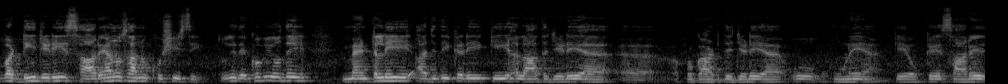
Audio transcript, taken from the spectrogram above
ਵੱਡੀ ਜਿਹੜੀ ਸਾਰਿਆਂ ਨੂੰ ਸਾਨੂੰ ਖੁਸ਼ੀ ਸੀ ਤੁਸੀਂ ਦੇਖੋ ਵੀ ਉਹਦੇ ਮੈਂਟਲੀ ਅੱਜ ਦੀ ਘੜੀ ਕੀ ਹਾਲਾਤ ਜਿਹੜੇ ਆ ਅਹ, ਫੋਗਾਟ ਦੇ ਜਿਹੜੇ ਆ, ਉਹ ਹੋਣੇ ਆ ਕਿ ਓਕੇ ਸਾਰੇ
